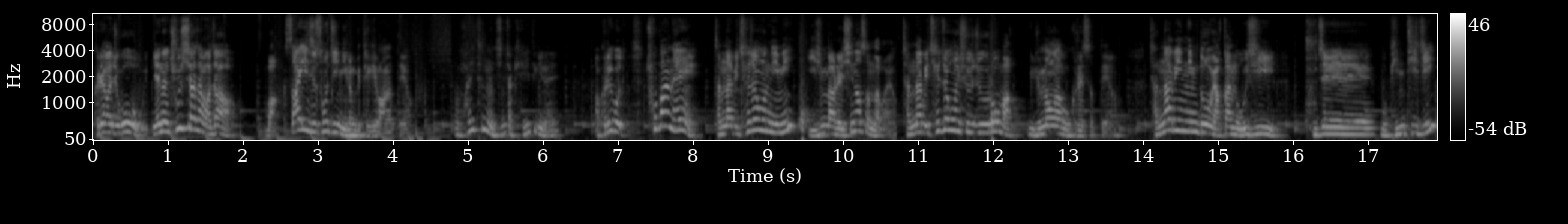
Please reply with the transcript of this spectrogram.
그래가지고 얘는 출시하자마자 막 사이즈 소진 이런 게 되게 많았대요. 화이트는 진짜 개이득이네. 아 그리고 초반에 잔나비 최정훈 님이 이 신발을 신었었나 봐요. 잔나비 최정훈 shoes로 막 유명하고 그랬었대요. 잔나비 님도 약간 옷이 구제 뭐 빈티지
